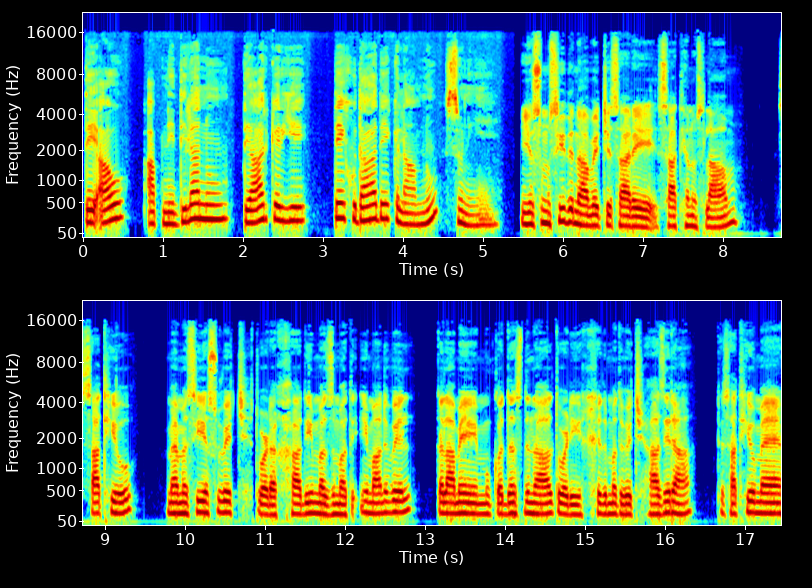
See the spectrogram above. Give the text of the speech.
ਤੇ ਆਓ ਆਪਣੇ ਦਿਲਾਂ ਨੂੰ ਤਿਆਰ ਕਰੀਏ ਤੇ ਖੁਦਾ ਦੇ ਕਲਾਮ ਨੂੰ ਸੁਣੀਏ। ਯਿਸੂ ਮਸੀਹ ਦੇ ਨਾਮ ਵਿੱਚ ਸਾਰੇ ਸਾਥੀਆਂ ਨੂੰ ਸਲਾਮ। ਸਾਥਿਓ, ਮੈਂ ਮਸੀਹ ਯਿਸੂ ਵਿੱਚ ਤੁਹਾਡਾ ਖਾਦੀਮ ਅਜ਼ਮਤ ਇਮਾਨੁਅਲ ਕਲਾਮੇ ਮੁਕੱਦਸ ਦੇ ਨਾਲ ਤੁਹਾਡੀ ਖਿਦਮਤ ਵਿੱਚ ਹਾਜ਼ਰ ਹਾਂ। ਤੇ ਸਾਥਿਓ, ਮੈਂ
